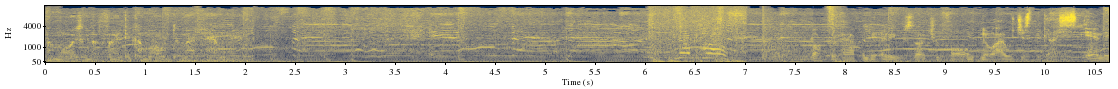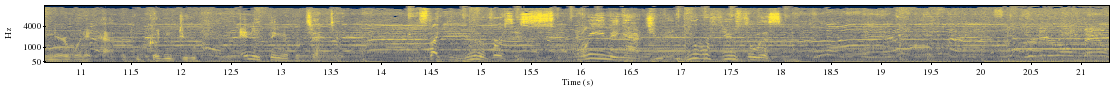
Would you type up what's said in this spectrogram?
I'm always gonna fight to come home to my family. No pulse. Fuck, what happened to Eddie was not your fault. No, I was just the guy standing there when it happened who couldn't do anything to protect him. It's like the universe is screaming at you and you refuse to listen. 30-year-old male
